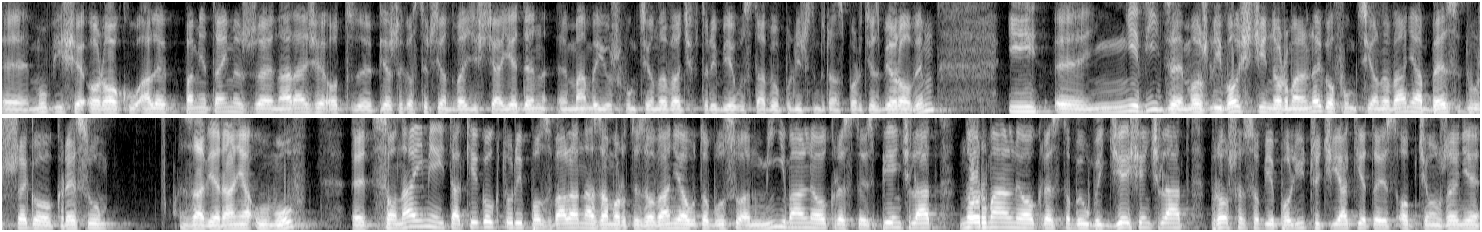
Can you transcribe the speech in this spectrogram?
E, Mówi się o roku, ale pamiętajmy, że na razie od e, 1 stycznia 2021 mamy już funkcjonować w trybie ustawy o publicznym transporcie zbiorowym. I e, nie widzę możliwości normalnego funkcjonowania bez dłuższego okresu zawierania umów, e, co najmniej takiego, który pozwala na zamortyzowanie autobusu, a minimalny okres to jest 5 lat, normalny okres to byłby 10 lat. Proszę sobie policzyć, jakie to jest obciążenie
